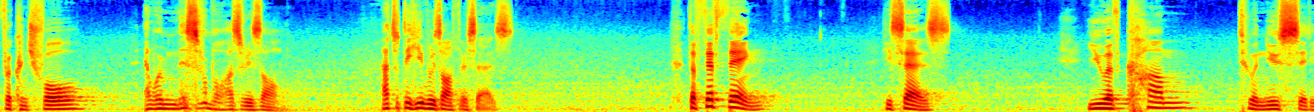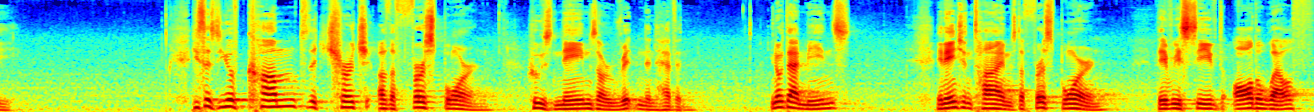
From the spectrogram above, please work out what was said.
for control, and we're miserable as a result. That's what the Hebrews author says. The fifth thing he says, You have come to a new city. He says, You have come to the church of the firstborn, whose names are written in heaven. You know what that means? In ancient times, the firstborn, they received all the wealth,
